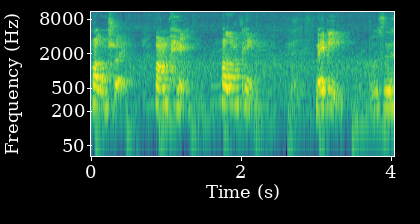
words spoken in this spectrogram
化妆水、化妆品化妆品，maybe 不是。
